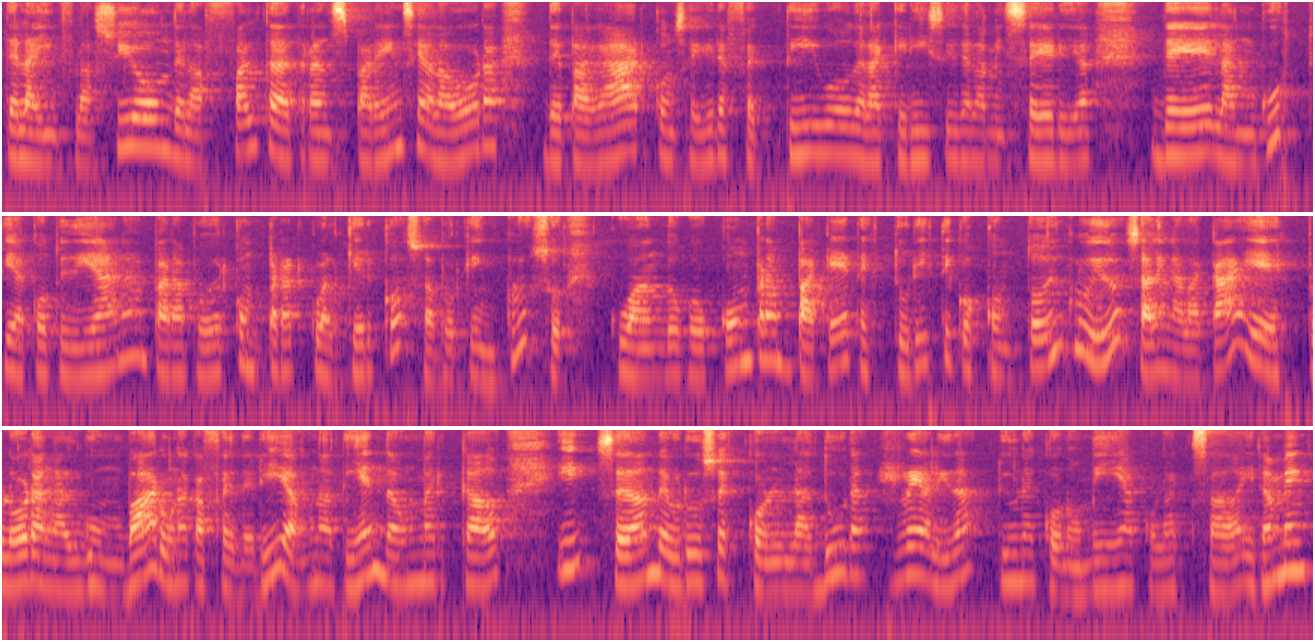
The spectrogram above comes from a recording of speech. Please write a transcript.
de la inflación, de la falta de transparencia a la hora de pagar, conseguir efectivo, de la crisis, de la miseria, de la angustia cotidiana para poder comprar cualquier cosa, porque incluso cuando compran paquetes turísticos con todo incluido, salen a la calle, exploran algún bar, una cafetería, una tienda, un mercado y se dan de bruces con la dura realidad de una economía colapsada y también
